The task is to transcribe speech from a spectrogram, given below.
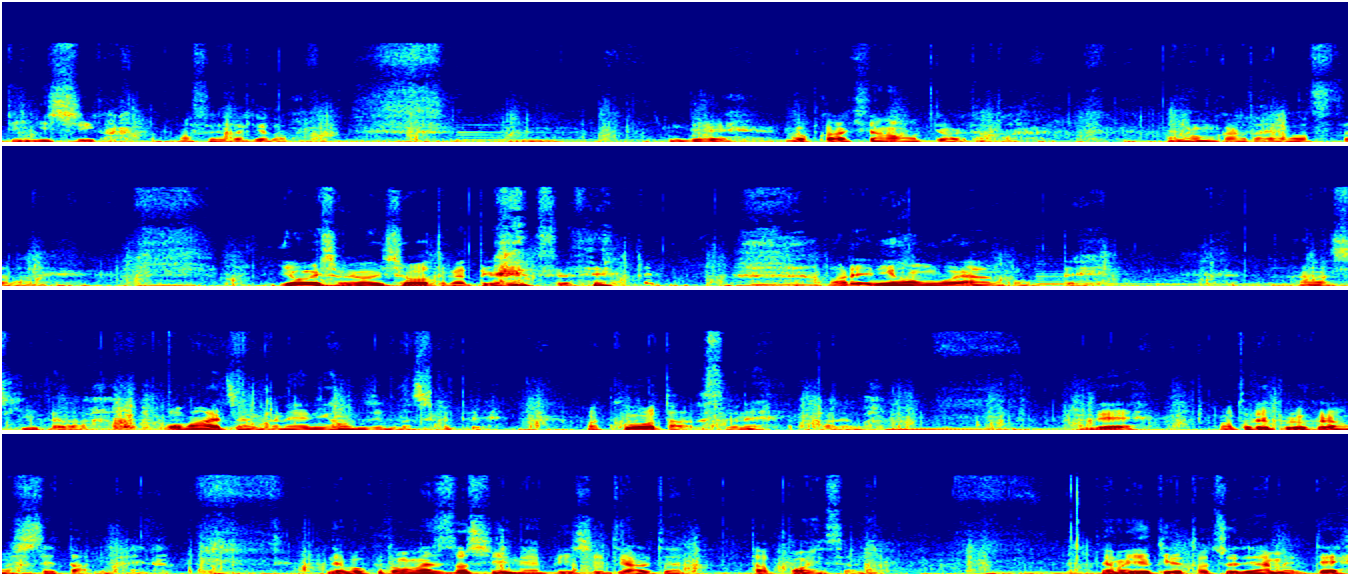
DC かな？忘れたけど、うん、でどっから来たの？って言われたから。日本からだよっつったらね。よいしょよいしょとかやってくれるんですよね。あれ日本語やんと思話聞いたらおばあちゃんがね日本人らしくて、まあ、クォーターですよね彼は。で、まあ、トリプルクラウンしてたみたいな。で僕と同じ年にね PCT あるとやったっぽいんですよね。でも雪で途中でやめて、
